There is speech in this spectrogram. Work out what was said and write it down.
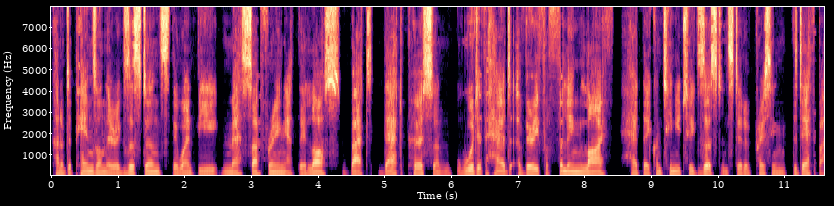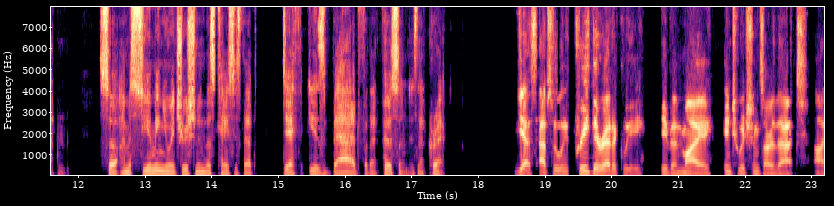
kind of depends on their existence, there won't be mass suffering at their loss. But that person would have had a very fulfilling life had they continued to exist instead of pressing the death button. So I'm assuming your intuition in this case is that death is bad for that person. Is that correct? Yes, absolutely. Pre theoretically, even my intuitions are that uh,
